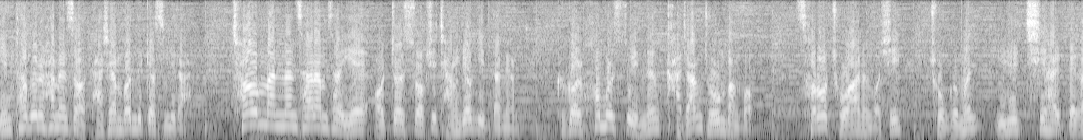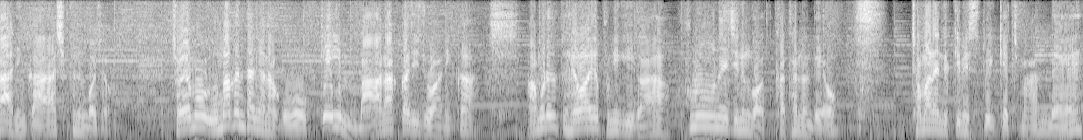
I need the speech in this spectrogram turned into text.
인터뷰를 하면서 다시 한번 느꼈습니다. 처음 만난 사람 사이에 어쩔 수 없이 장벽이 있다면 그걸 허물 수 있는 가장 좋은 방법. 서로 좋아하는 것이 조금은 일치할 때가 아닌가 싶은 거죠. 저야 뭐 음악은 당연하고 게임, 만화까지 좋아하니까 아무래도 대화의 분위기가 훈훈해지는 것 같았는데요. 저만의 느낌일 수도 있겠지만, 네.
